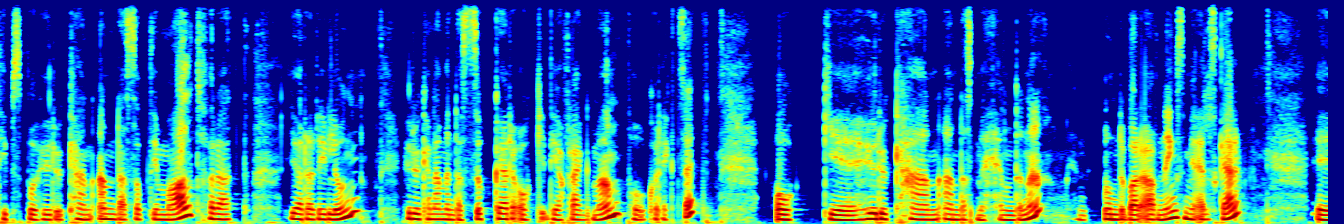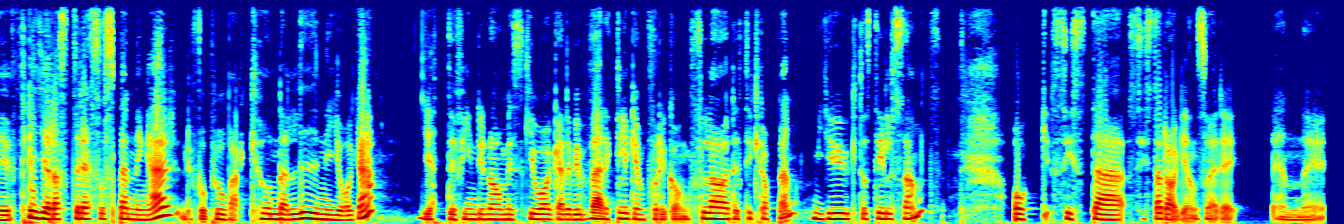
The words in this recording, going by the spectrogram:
tips på hur du kan andas optimalt för att göra dig lugn. Hur du kan använda suckar och diafragman på korrekt sätt. Och eh, hur du kan andas med händerna. En underbar övning som jag älskar. Eh, Frigöra stress och spänningar. Du får prova kundalini-yoga. Jättefin dynamisk yoga där vi verkligen får igång flödet i kroppen. Mjukt och stillsamt. Och sista, sista dagen så är det en eh,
